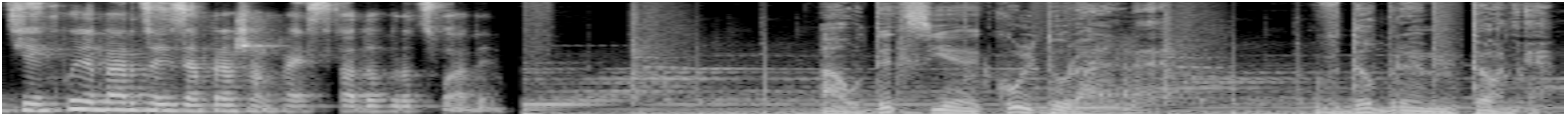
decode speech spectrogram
Dziękuję bardzo i zapraszam Państwa do Wrocławia. Audycje kulturalne w dobrym tonie.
